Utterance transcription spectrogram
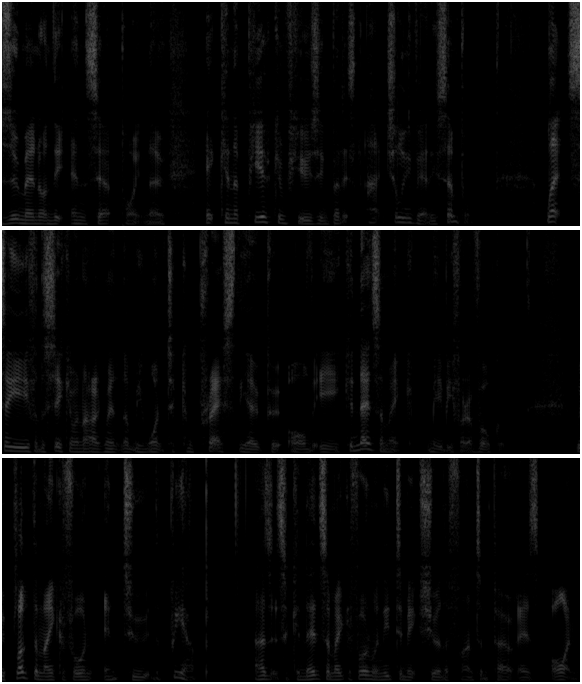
zoom in on the insert point now. It can appear confusing, but it's actually very simple. Let's say, for the sake of an argument, that we want to compress the output of a condenser mic, maybe for a vocal. We plug the microphone into the preamp. As it's a condenser microphone, we need to make sure the phantom power is on.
